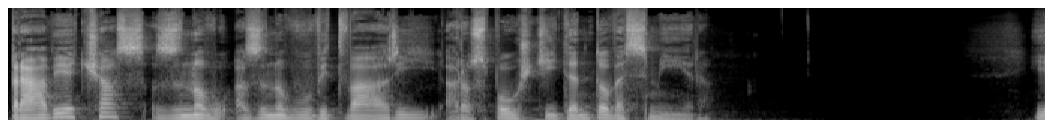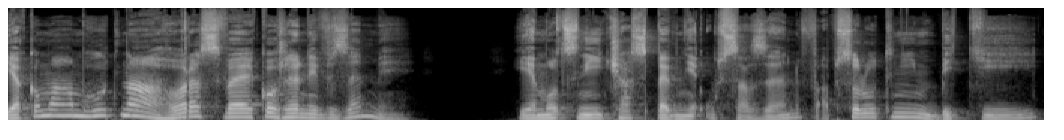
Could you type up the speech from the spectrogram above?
Právě čas znovu a znovu vytváří a rozpouští tento vesmír. Jako má hutná hora své kořeny v zemi, je mocný čas pevně usazen v absolutním bytí,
